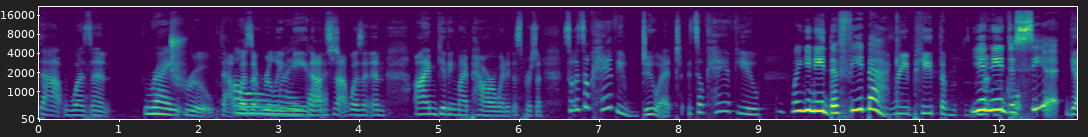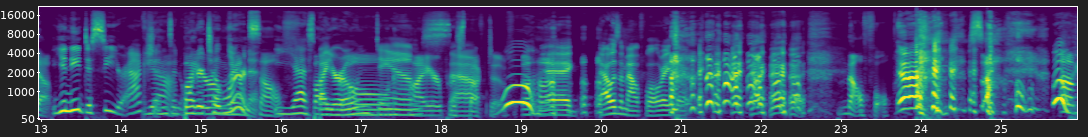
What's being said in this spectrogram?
that wasn't Right. true. That wasn't Oh really my me. That's that wasn't and I'm giving my power away to this person. So it's okay if you do it. It's okay if you Well, you need the feedback. repeat the You the need to see it. Yeah. You need to see your actions Yeah, in order to learn it. self. Yes, by, By your, your own, damn higher self. perspective. Woo, Uh-huh. That was a mouthful right there. mouthful. so, um,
